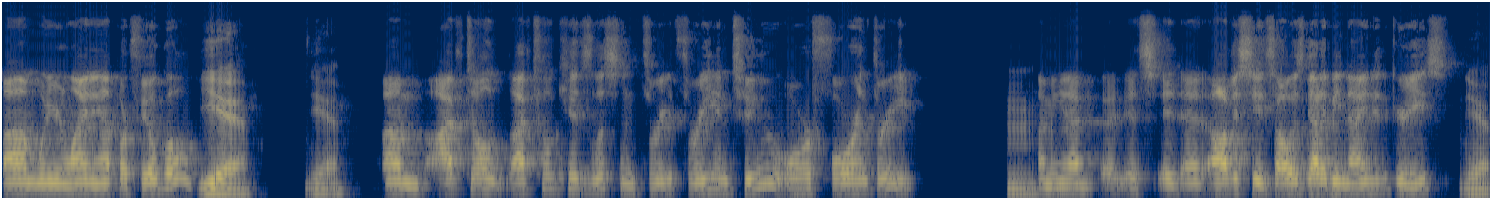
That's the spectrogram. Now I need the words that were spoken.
Um, when you're lining up our field goal? Yeah, yeah. Um, I've told I've told kids, listen, three three and two or four and three. Hmm. I mean, I, it's it, obviously it's always got to be ninety degrees. Yeah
